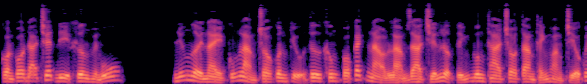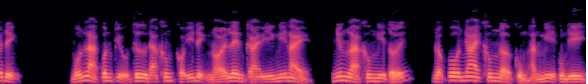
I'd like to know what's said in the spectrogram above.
Còn có đã chết đi khương huyền vũ. Những người này cũng làm cho quân cựu tư không có cách nào làm ra chiến lược tính buông tha cho tam thánh hoàng triều quyết định. Vốn là quân cựu tư đã không có ý định nói lên cái ý nghĩ này, nhưng là không nghĩ tới độc cô nhai không ngờ cùng hắn nghĩ cùng đi.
